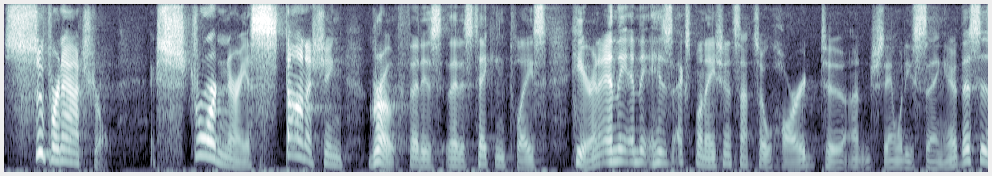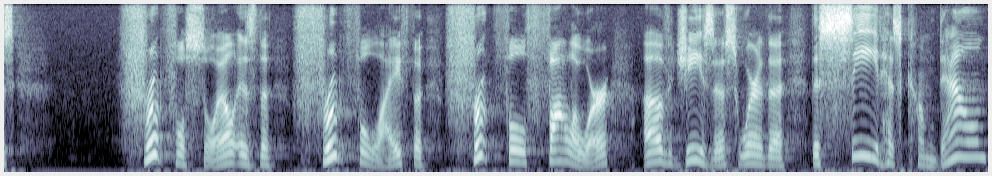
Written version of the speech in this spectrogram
supernatural, extraordinary, astonishing growth that is, that is taking place here. And, and, the, and the, his explanation, it's not so hard to understand what he's saying here. This is fruitful soil, is the fruitful life, the fruitful follower of Jesus, where the, the seed has come down,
